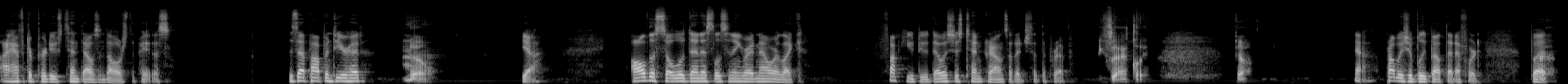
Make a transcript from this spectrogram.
I have to produce ten thousand dollars to pay this. Does that pop into your head? No, Yeah. All the solo dentists listening right now are like, fuck you, dude. That was just 10 crowns that I just had to prep. exactly. Yeah. Yeah. Probably should bleep out that F word. But,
